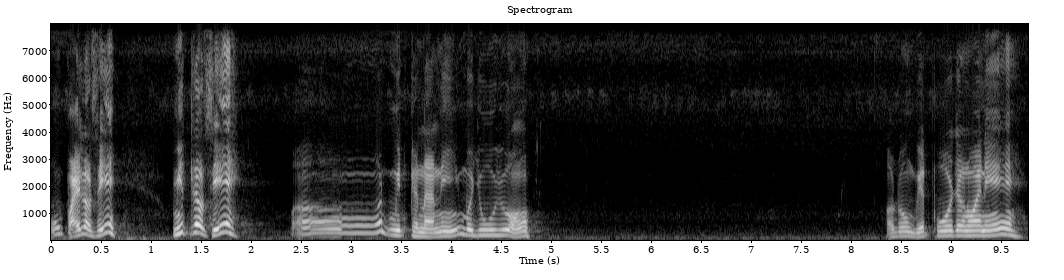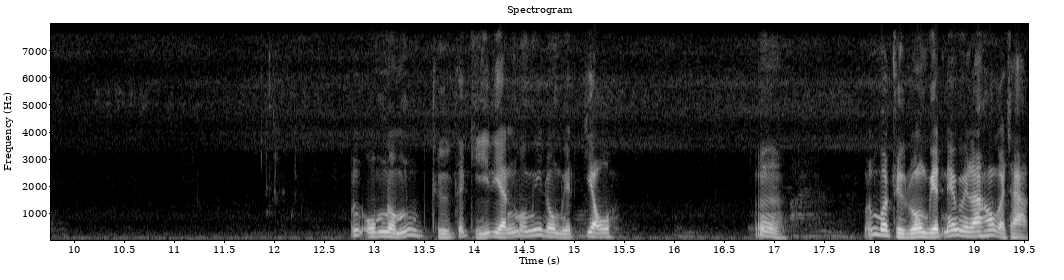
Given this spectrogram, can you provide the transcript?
อู้ไปแล้วสิมิดแล้วสิมิดขนาดนี้มาอยู่อยู่เอาเอาดวงเบียดโพจังหน่อยนี่มันอมหนมถือตะขี่เหรียญมันมีดวงเบียดเกี่ยว เออ มันบ่ถือดวงเบียดเนี่ยเวลาเขากระชาก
